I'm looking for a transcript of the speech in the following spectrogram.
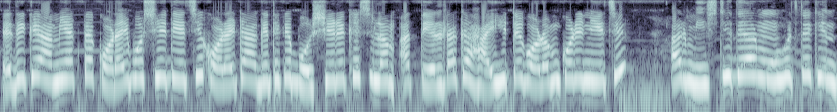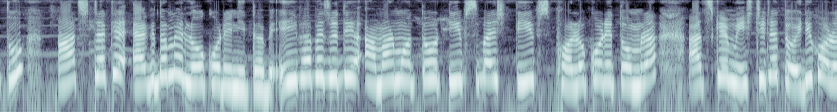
এদিকে আমি একটা কড়াই বসিয়ে দিয়েছি। কড়াইটা আগে থেকে বসিয়ে রেখেছিলাম আর তেলটাকে হাই হিটে গরম করে নিয়েছি। আর মিষ্টি দেওয়ার মুহূর্তে কিন্তু আঁচটাকে একদমই লো করে নিতে হবে। এইভাবে যদি আমার মতো টিপস বাই টিপস ফলো করে তোমরা আজকে মিষ্টিটা তৈরি করো,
